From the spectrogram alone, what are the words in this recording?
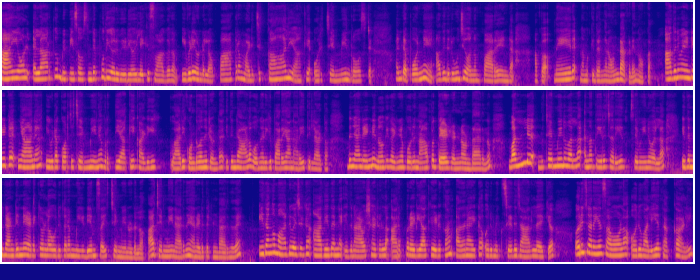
Hi all എല്ലാവർക്കും ബിപ്പി സോസിന്റെ പുതിയൊരു വീഡിയോയിലേക്ക് സ്വാഗതം. ഇവിടെയുണ്ടല്ലോ പാത്രം വടിച്ച് കാലിയാക്കിയ ഒരു ചെമ്മീൻ റോസ്റ്റ്. എന്റെ പൊന്നെ അതിന്റെ രുചിയൊന്നും പറയണ്ട. അപ്പോൾ നേരെ നമുക്കിതെങ്ങനെ ഉണ്ടാക്കണേ നോക്കാം. അതിന് വേണ്ടിയിട്ട് ഞാൻ ഇവിടെ കുറച്ച് ചെമ്മീൻ വൃത്തിയാക്കി കഴുകി വാരി കൊണ്ടുവന്നിട്ടുണ്ട്. ഇതിന്റെ അളവൊന്നും എനിക്ക് പറയാൻ അറിയത്തില്ല കേട്ടോ. ഇത് ഞാൻ എണ്ണി നോക്കി കഴിഞ്ഞപ്പോൾ ഒരു നാൽപ്പത്തേഴ് എണ്ണം ഉണ്ടായിരുന്നു. വലിയ ചെമ്മീനുമല്ല എന്നാൽ തീരെ ചെറിയ ചെമ്മീനുമല്ല. ഇതിന്റെ രണ്ടിന്റെ ഇടയ്ക്കുള്ള ഒരു തരം മീഡിയം സൈസ് ചെമ്മീനുണ്ടല്ലോ. ആ ചെമ്മീനായിരുന്നു ഞാൻ എടുത്തിട്ടുണ്ടായിരുന്നത്. ഇതങ്ങ് മാറ്റി വെച്ചിട്ട് ആദ്യം തന്നെ ഇതിനാവശ്യമായിട്ടുള്ള അരപ്പ് റെഡിയാക്കി എടുക്കാം. അതിനായിട്ട് ഒരു മിക്സിയുടെ ജാറിലേക്ക് ഒരു ചെറിയ സവോള ഒരു വലിയ തക്കാളി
